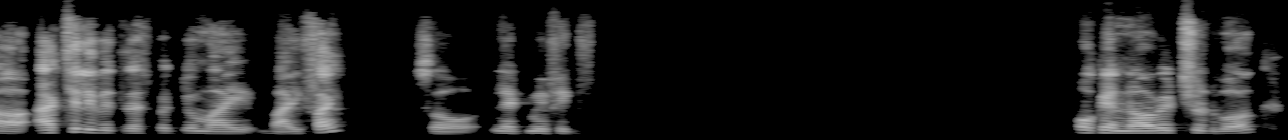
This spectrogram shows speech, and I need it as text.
uh, actually with respect to my Wi-Fi. So let me fix. Okay, now it should work.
